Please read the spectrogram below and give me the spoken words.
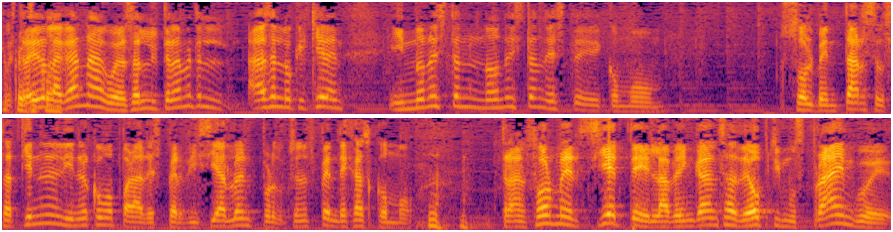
Pues traído la gana, güey. O sea, literalmente hacen lo que quieren. Y no necesitan, no necesitan, este, como... solventarse, o sea, tienen el dinero como para desperdiciarlo en producciones pendejas como Transformers 7, La venganza de Optimus Prime, güey,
